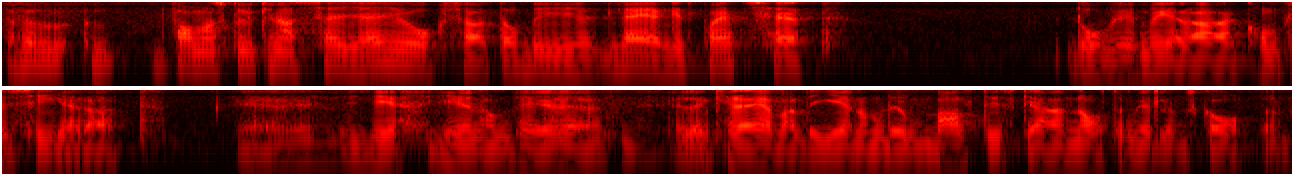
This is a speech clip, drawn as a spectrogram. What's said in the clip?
Ja, vad man skulle kunna säga är ju också att om vi, läget på ett sätt då blir mera komplicerat eh, genom det, eller krävande genom de baltiska NATO-medlemskapen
